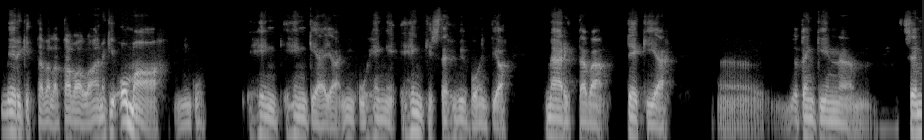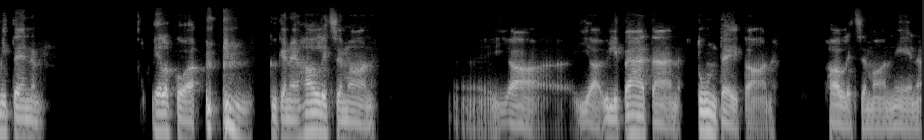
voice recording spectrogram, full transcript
merkittävällä tavalla ainakin omaa niin kuin henkeä ja niin kuin henkistä hyvinvointia määrittävä tekijä. Jotenkin se, miten pelkoa kykenee hallitsemaan ja, ja ylipäätään tunteitaan hallitsemaan, niin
